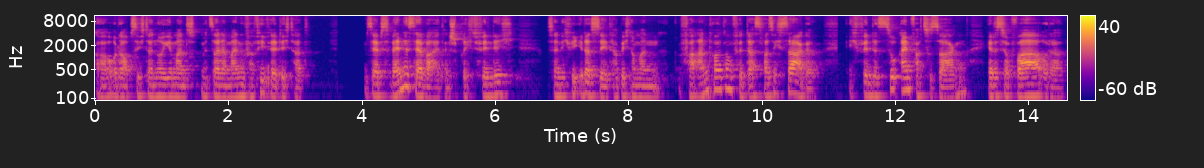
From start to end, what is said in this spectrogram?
äh, oder ob sich da nur jemand mit seiner Meinung vervielfältigt hat. selbst wenn es der Wahrheit entspricht, finde ich, ist ja nicht wie ihr das seht, habe ich nochmal eine Verantwortung für das, was ich sage. Ich finde es zu einfach zu sagen, ja, das ist doch wahr oder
